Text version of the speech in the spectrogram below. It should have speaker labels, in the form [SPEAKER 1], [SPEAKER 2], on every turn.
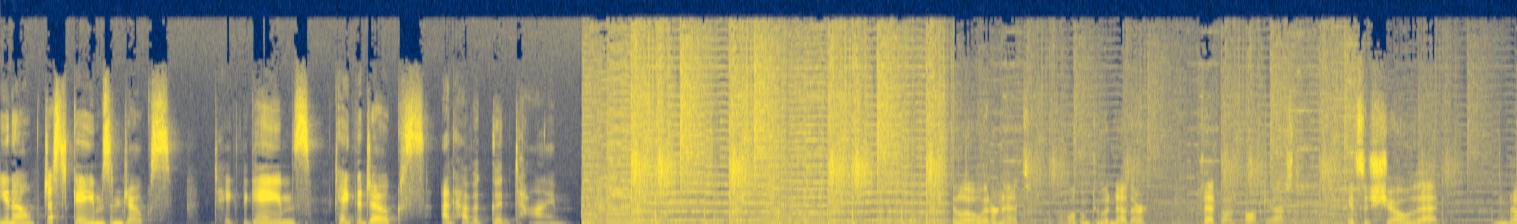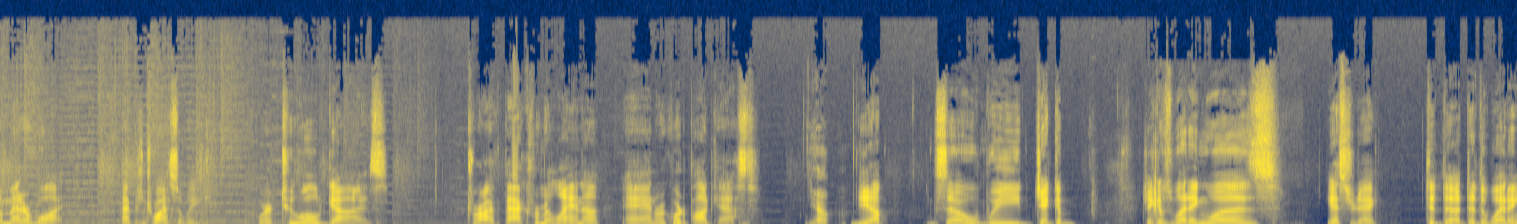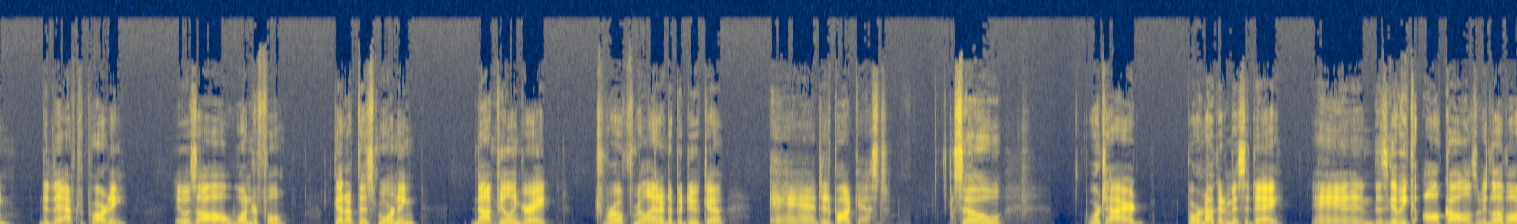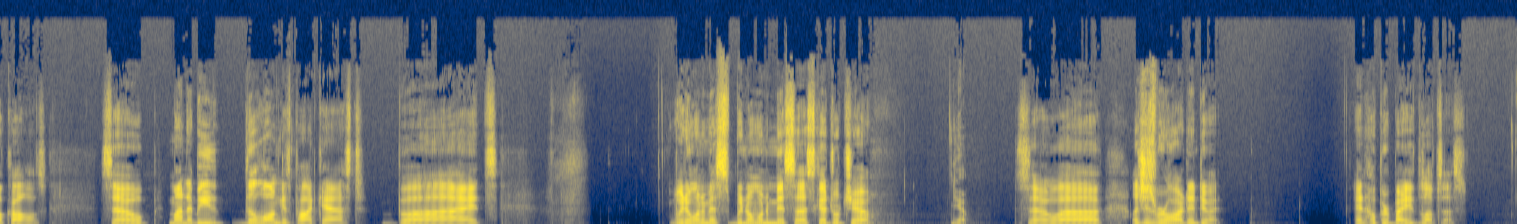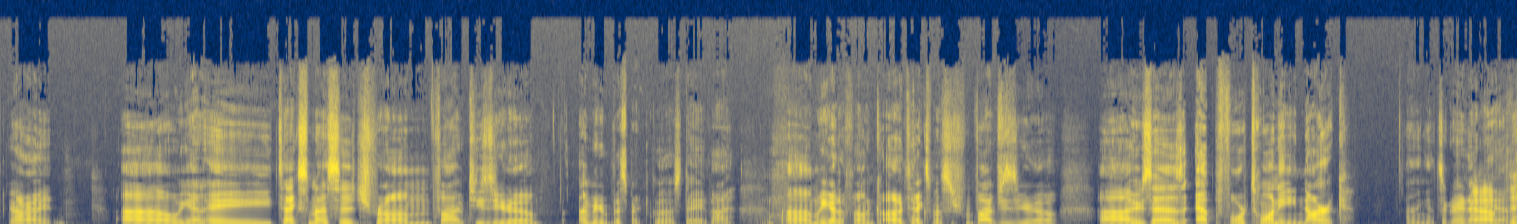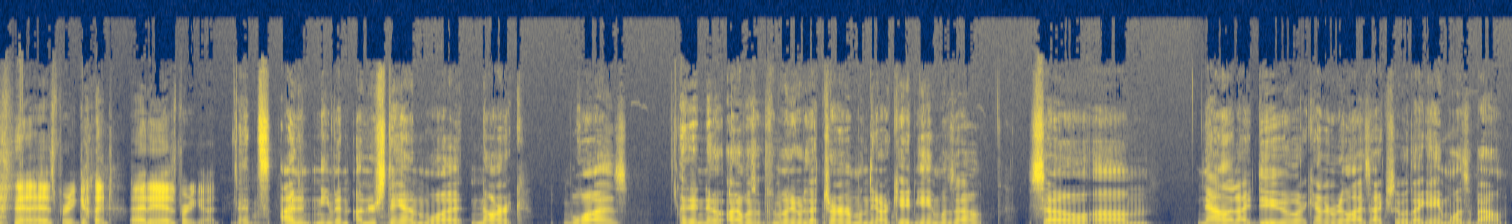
[SPEAKER 1] You know, just games and jokes. Take the games, take the jokes, and have a good time.
[SPEAKER 2] Hello, Internet, and welcome to another Tadpog podcast. It's a show that, no matter what, happens twice a week, where two old guys drive back from Atlanta and record a podcast.
[SPEAKER 3] Yep.
[SPEAKER 2] Yep. So we Jacob Jacob's wedding was yesterday. Did the did the wedding, did the after party. It was all wonderful. Got up this morning, not feeling great. Drove from Atlanta to Paducah and did a podcast. So we're tired, but we're not going to miss a day. And this is going to be all calls. We love all calls. So might not be the longest podcast, but we don't want to miss. We don't want to miss a scheduled show.
[SPEAKER 3] Yep.
[SPEAKER 2] So uh, let's just roll right into it, and hope everybody loves us.
[SPEAKER 3] All right. Uh, we got a text message from 520. I'm your bespectacled host, Dave. Hi. Um, we got a phone call, or text message from 520 uh, who says EP 420 NARC. I think that's a great
[SPEAKER 2] Oh,
[SPEAKER 3] idea.
[SPEAKER 2] that is pretty good. That is pretty good.
[SPEAKER 3] It's I didn't even understand what NARC was. I didn't know I wasn't familiar with that term when the arcade game was out. So um, now that I do, I kind of realize actually what that game was about.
